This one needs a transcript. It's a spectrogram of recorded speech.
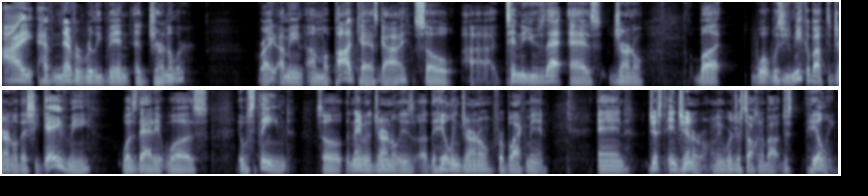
I have never really been a journaler right? I mean, I'm a podcast guy, so I tend to use that as journal. But what was unique about the journal that she gave me was that it was it was themed. So the name of the journal is uh, the Healing Journal for Black Men, and just in general, I mean, we're just talking about just healing,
